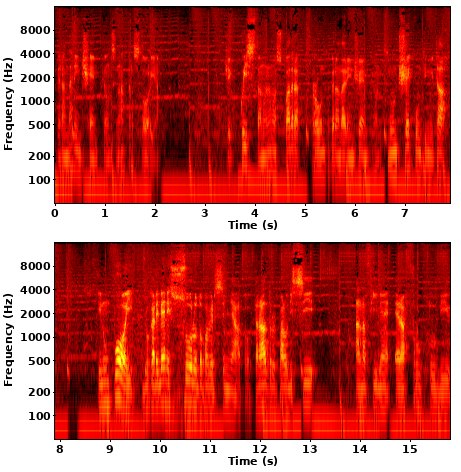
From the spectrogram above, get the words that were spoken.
Per andare in Champions è un'altra storia. Cioè, questa non è una squadra pronta per andare in Champions. Non c'è continuità. E non puoi giocare bene solo dopo aver segnato. Tra l'altro il palo di sì alla fine era frutto di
